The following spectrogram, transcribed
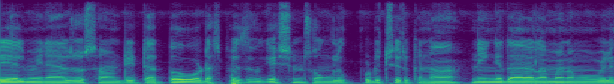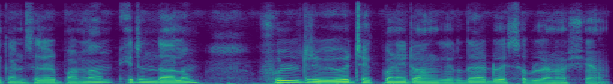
ரியல்மி நேசோ செவன்ட்டி டர்போவோட ஸ்பெசிஃபிகேஷன்ஸ் உங்களுக்கு பிடிச்சிருக்குன்னா நீங்கள் தாராளமாக நம்ம மொபைலை கன்சிடர் பண்ணலாம். இருந்தாலும் ஃபுல் ரிவ்யூ செக் பண்ணிவிட்டு வாங்குறது அட்வைசபிளான விஷயம்.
